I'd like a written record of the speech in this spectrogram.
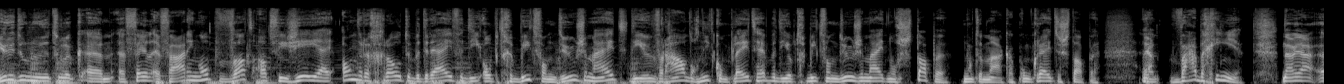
Jullie doen nu natuurlijk um, veel ervaring op. Wat adviseer jij andere grote bedrijven die op het gebied van duurzaamheid, die hun verhaal nog niet compleet hebben, die op het gebied van duurzaamheid nog stappen moeten maken, concrete stappen? Ja. Uh, waar begin je? Nou ja, uh,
